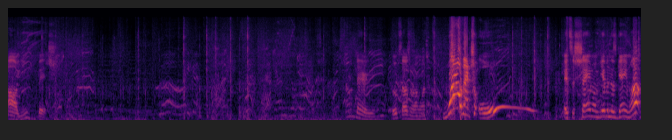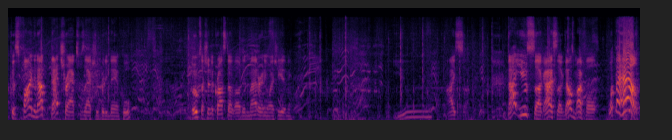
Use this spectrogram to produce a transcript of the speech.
Oh, you bitch. Dare you? Oops, that was the wrong one. Wow, that Oh! It's a shame I'm giving this game up, because finding out that, that tracks was actually pretty damn cool. Oops, I shouldn't have crossed up. Oh, it didn't matter anyway. She hit me. You... I suck. Not you suck. I suck. That was my fault. What the hell?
